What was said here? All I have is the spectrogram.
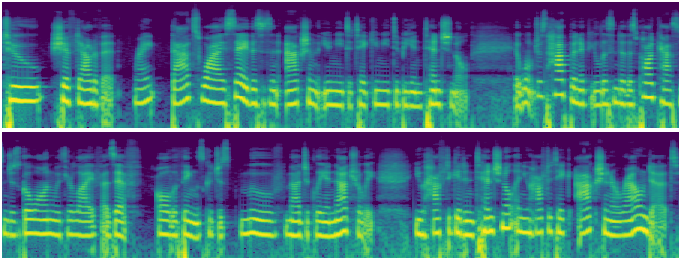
to shift out of it, right? That's why I say this is an action that you need to take. You need to be intentional. It won't just happen if you listen to this podcast and just go on with your life as if all the things could just move magically and naturally. You have to get intentional and you have to take action around it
